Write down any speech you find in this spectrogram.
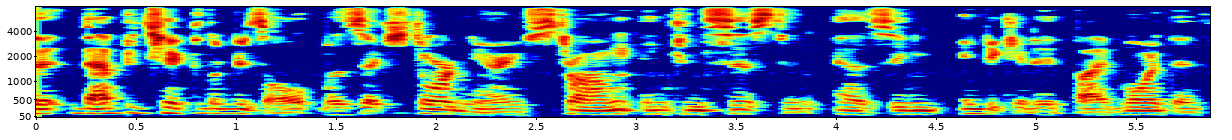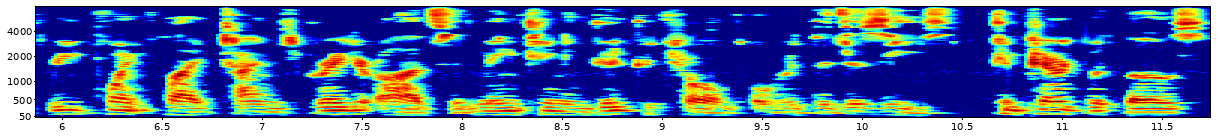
But that particular result was extraordinary, strong, and consistent, as in indicated by more than 3.5 times greater odds of maintaining good control over the disease compared with those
